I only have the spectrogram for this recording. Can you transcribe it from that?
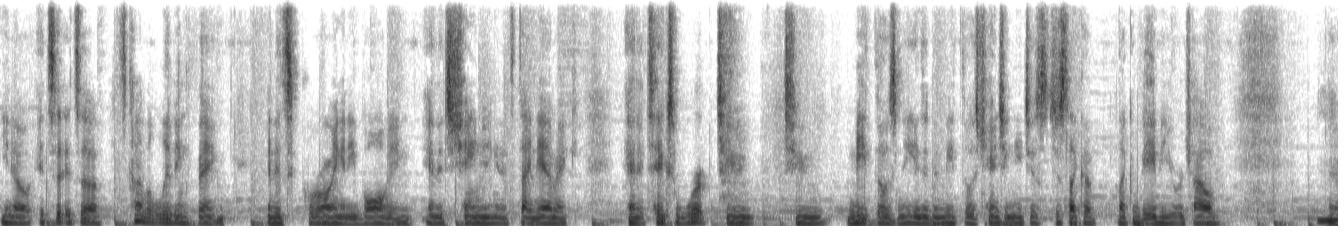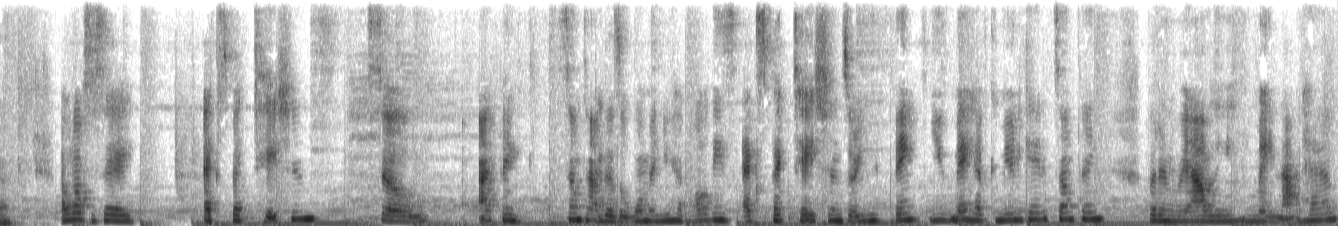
you know it's a, it's a it's kind of a living thing and it's growing and evolving and it's changing and it's dynamic and it takes work to to meet those needs and to meet those changing needs just just like a like a baby or a child mm-hmm. yeah I would also say expectations. So I think sometimes as a woman, you have all these expectations, or you think you may have communicated something, but in reality, you may not have.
